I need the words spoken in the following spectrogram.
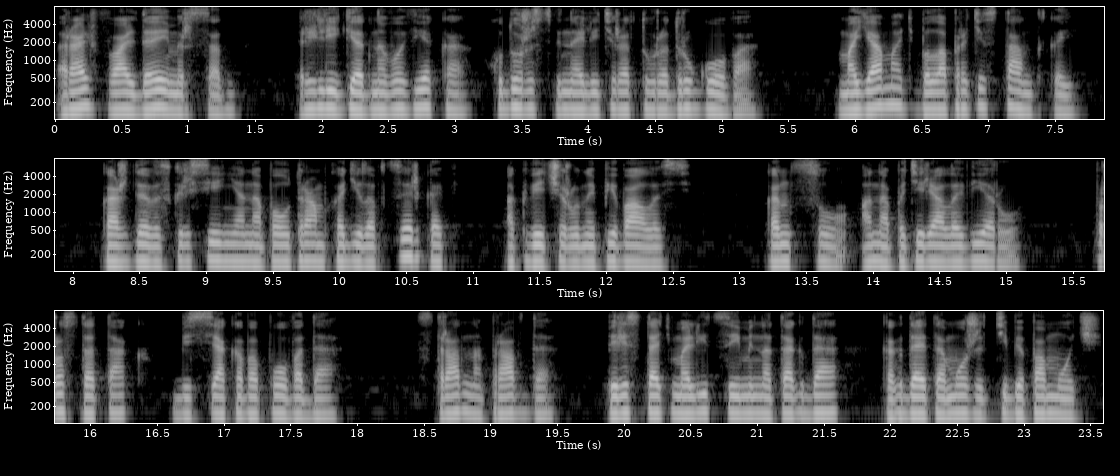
Ральф Вальда Эмерсон. «Религия одного века, художественная литература другого». Моя мать была протестанткой. Каждое воскресенье она по утрам ходила в церковь, а к вечеру напивалась. К концу она потеряла веру. Просто так, без всякого повода. Странно, правда? Перестать молиться именно тогда, когда это может тебе помочь.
